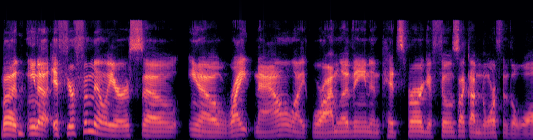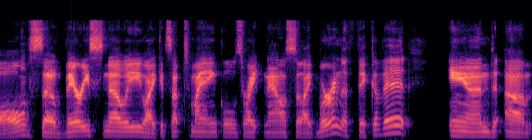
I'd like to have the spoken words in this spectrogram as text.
But you know, if you're familiar, so you know, right now, like where I'm living in Pittsburgh, it feels like I'm north of the wall. So very snowy, like it's up to my ankles right now. So like we're in the thick of it. And um,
